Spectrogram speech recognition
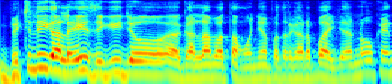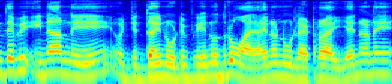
ਵਿਚਲੀ ਗੱਲ ਇਹ ਸੀਗੀ ਜੋ ਗੱਲਾਂ ਬਾਤਾਂ ਹੋਈਆਂ ਪੱਤਰਕਾਰ ਭਾਈਚਾਰੇ ਉਹ ਕਹਿੰਦੇ ਵੀ ਇਹਨਾਂ ਨੇ ਉਹ ਜਿੱਦਾਂ ਹੀ ਨੋਟੀਫਿਕੇਸ਼ਨ ਉਧਰੋਂ ਆਇਆ ਇਹਨਾਂ ਨੂੰ ਲੈਟਰ ਆਈ ਹੈ ਇਹਨਾਂ ਨੇ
